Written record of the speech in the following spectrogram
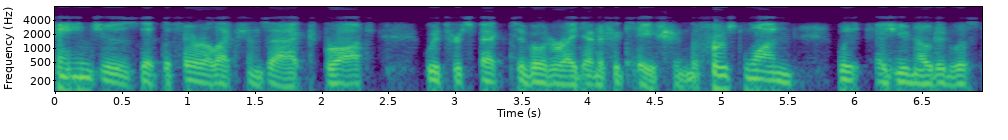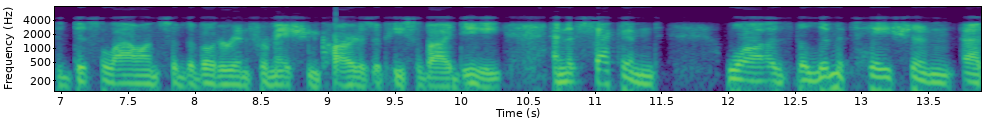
changes that the Fair Elections Act brought with respect to voter identification. The first one, was, as you noted, was the disallowance of the voter information card as a piece of ID. And the second was the limitation uh,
